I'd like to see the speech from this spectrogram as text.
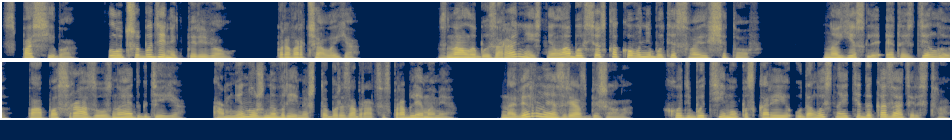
Спасибо. Лучше бы денег перевел. — проворчала я. Знала бы заранее, сняла бы все с какого-нибудь из своих счетов. Но если это сделаю, папа сразу узнает, где я, а мне нужно время, чтобы разобраться с проблемами. Наверное, зря сбежала. Хоть бы Тиму поскорее удалось найти доказательства.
